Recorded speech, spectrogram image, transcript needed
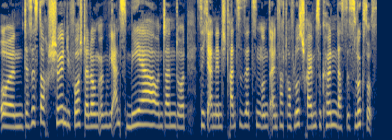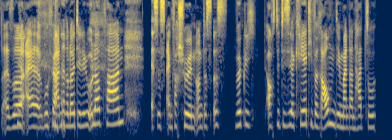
Und das ist doch schön, die Vorstellung, irgendwie ans Meer und dann dort sich an den Strand zu setzen und einfach drauf losschreiben zu können, das ist Luxus. Also ja. äh, wofür andere Leute in den Urlaub fahren, es ist einfach schön und es ist wirklich auch dieser kreative Raum, den man dann hat, so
